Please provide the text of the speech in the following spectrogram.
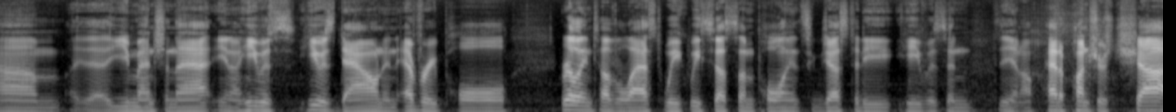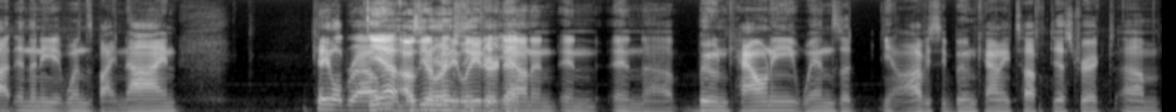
Um, uh, you mentioned that. You know, he was he was down in every poll really until the last week. We saw some polling that suggested he he was in you know had a puncher's shot, and then he wins by nine. Caleb Rowden, Yeah, I was gonna majority mention leader down in in in uh, Boone County, wins a you know obviously Boone County tough district. Um,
